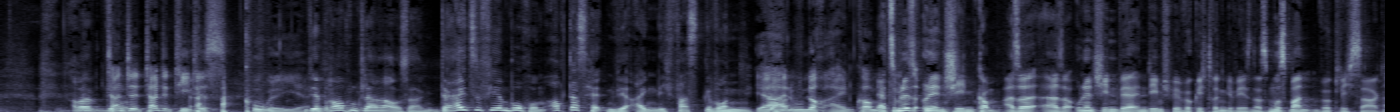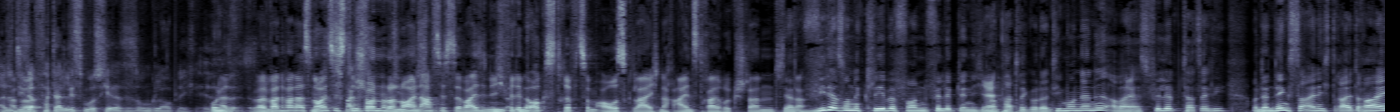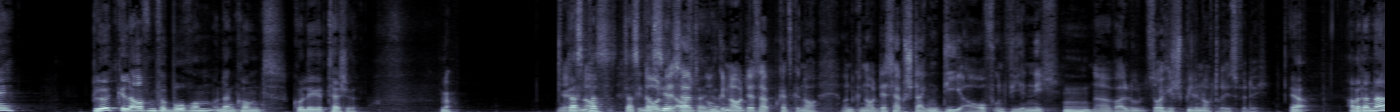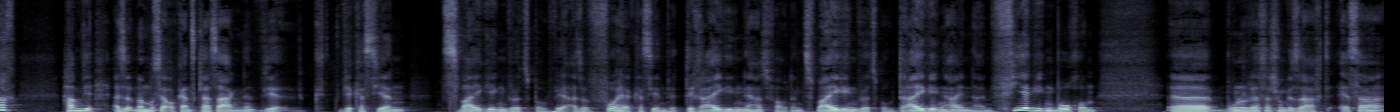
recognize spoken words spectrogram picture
Aber Tante, Tante Tites Kugel hier. wir brauchen klare Aussagen. 3 zu 4 in Bochum. Auch das hätten wir eigentlich fast gewonnen. Ja, nun noch ein, komm. Ja, zumindest unentschieden, komm. Also, also unentschieden wäre in dem Spiel wirklich drin gewesen. Das muss man wirklich sagen. also, dieser Fatalismus hier, das ist unglaublich. Und- also, wann war das? 90. Zwangs- schon oder Optimismus. 89. weiß ich nicht. Philipp Ochs trifft zum Ausgleich nach 1-3 Rückstand. Ja, Da- wieder so eine Klebe von Philipp, den ich Ja. immer Patrick oder Timo nenne, aber er ist Philipp tatsächlich. Und dann denkst du eigentlich 3-3, blöd gelaufen für Bochum und dann kommt Kollege Tesche. Ja. Das pass- das genau passiert deshalb, Aufsteiger. Und genau deshalb, ganz genau. Und genau deshalb steigen die auf und wir nicht. Mhm. Ne, weil du solche Spiele noch drehst für dich. Ja, aber danach haben wir, also man muss ja auch ganz klar sagen, ne, wir, wir kassieren zwei gegen Würzburg. Wir, also vorher kassieren wir drei gegen den HSV, dann zwei gegen Würzburg, drei gegen Heidenheim, vier gegen Bochum. Äh, Bruno, du hast ja schon gesagt, Esser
